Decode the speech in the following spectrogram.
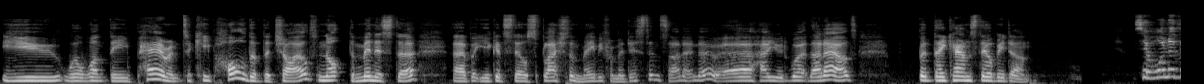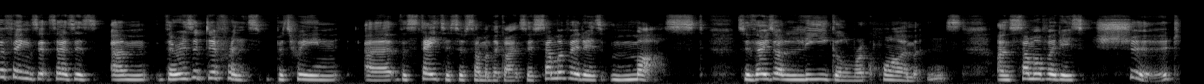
you will want the parent to keep hold of the child, not the minister, uh, but you could still splash them, maybe from a distance. I don't know uh, how you'd work that out, but they can still be done. So one of the things it says is um, there is a difference between uh, the status of some of the guidance. So some of it is must. So those are legal requirements, and some of it is should,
